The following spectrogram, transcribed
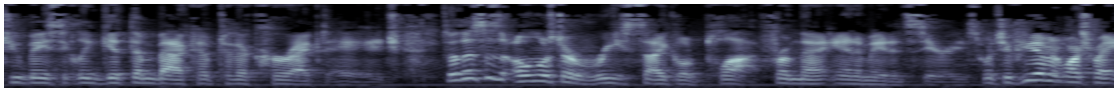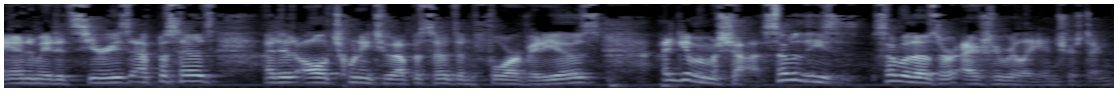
to basically get them back up to their correct age. So this is almost a recycled plot from that animated series, which if you haven't watched my animated series episodes, I did all 22 episodes in four videos. I'd give them a shot. Some of these, some of those are actually really interesting.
